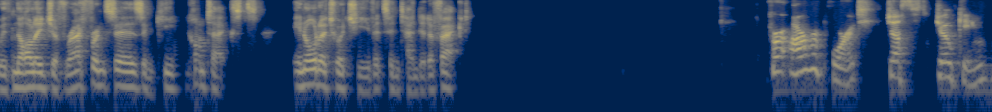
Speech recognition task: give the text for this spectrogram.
with knowledge of references and key contexts in order to achieve its intended effect. For our report, Just Joking,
